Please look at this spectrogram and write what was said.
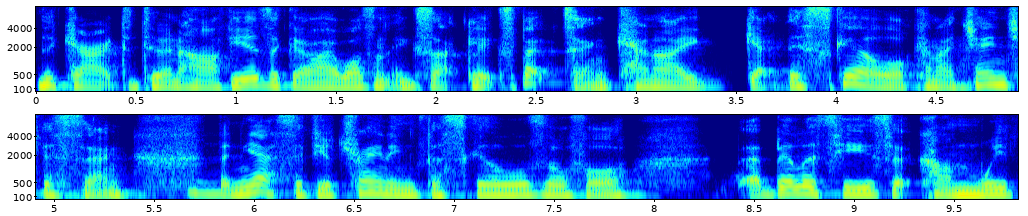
the character two and a half years ago, I wasn't exactly expecting. Can I get this skill or can I change this thing? Mm. Then, yes, if you're training for skills or for abilities that come with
